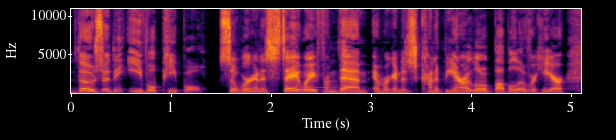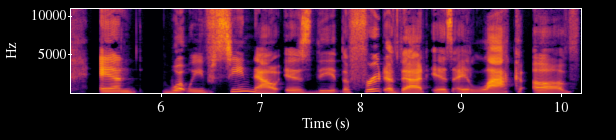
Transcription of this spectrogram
those are the evil people. So we're going to stay away from them, and we're going to just kind of be in our little bubble over here. And what we've seen now is the the fruit of that is a lack of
